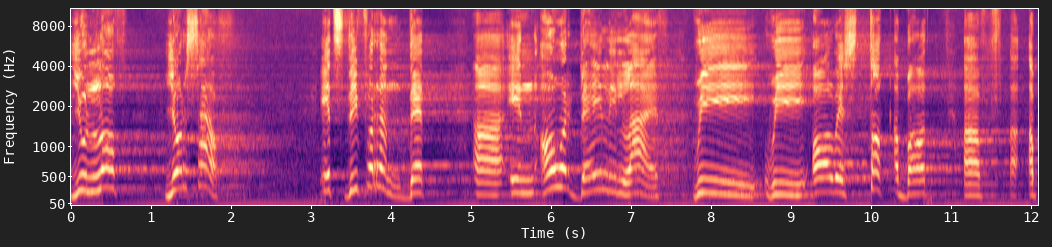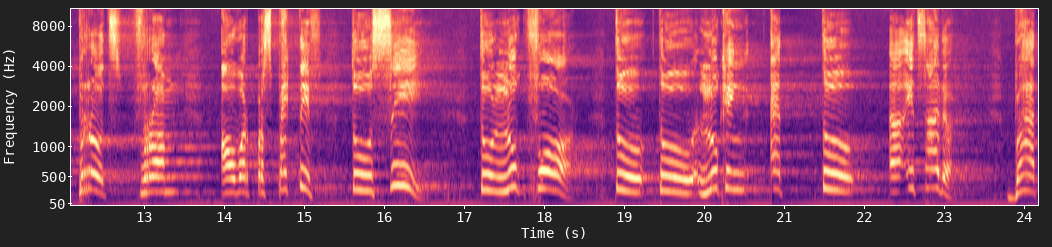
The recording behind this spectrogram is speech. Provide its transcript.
you love yourself. It's different that uh, in our daily life, we, we always talk about uh, uh, approach from our perspective to see, to look for, to, to looking at to uh, each other. But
